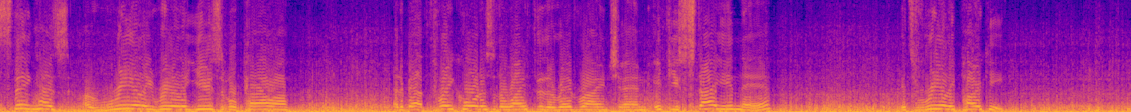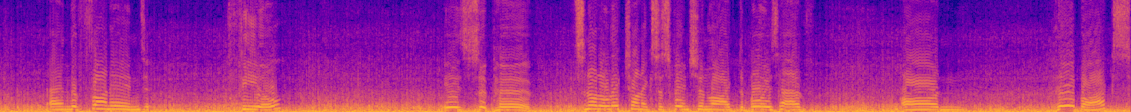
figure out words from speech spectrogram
This thing has a really, really usable power at about three quarters of the way through the rev range and if you stay in there, it's really pokey. And the front end feel is superb. It's not electronic suspension like the boys have on their bikes,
